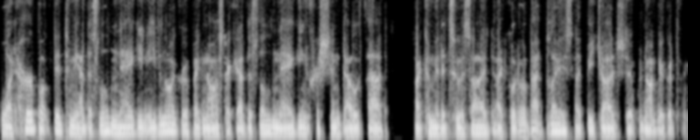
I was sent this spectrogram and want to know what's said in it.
what her book did to me, I had this little nagging, even though I grew up agnostic, I had this little nagging Christian doubt that if I committed suicide, I'd go to a bad place, I'd be judged, it would not be a good thing.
